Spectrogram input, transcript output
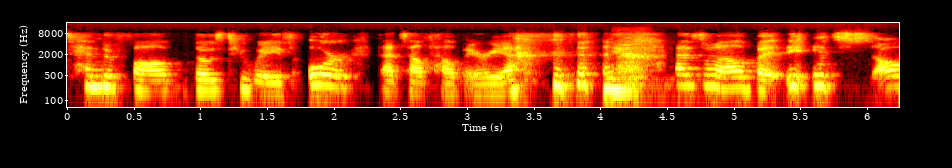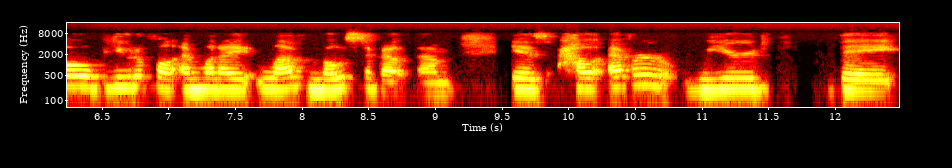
tend to fall those two ways, or that self help area yeah. as well. But it, it's so beautiful. And what I love most about them is however weird they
